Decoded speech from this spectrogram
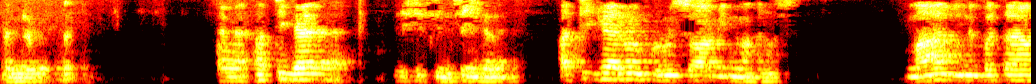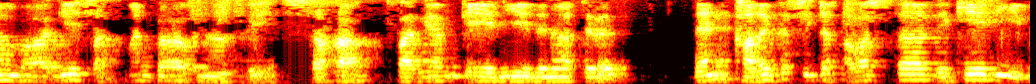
Wonderful. Uh, Atiga, this is in Sinhala. Atigaru Guru Swamin Mahansa. මා දිනපතාම වාගේ සක්මන් භාවනාවේ සහ පරියම්කේදී යෙදෙන අතර දැන් කලක සිට අවස්ථා දෙකේදීම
